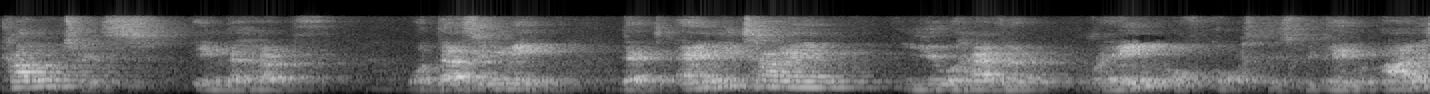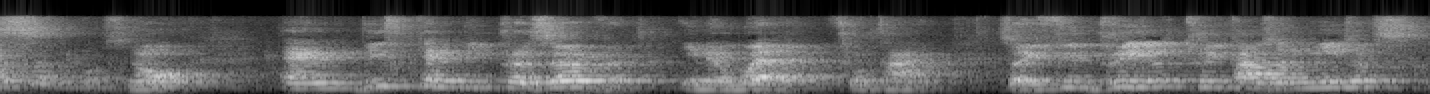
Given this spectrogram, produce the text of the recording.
countries in the Earth. What does it mean? that anytime you have a rain, of course, this became ice or snow, and this can be preserved in a well through time. So if you drill 3,000 meters,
